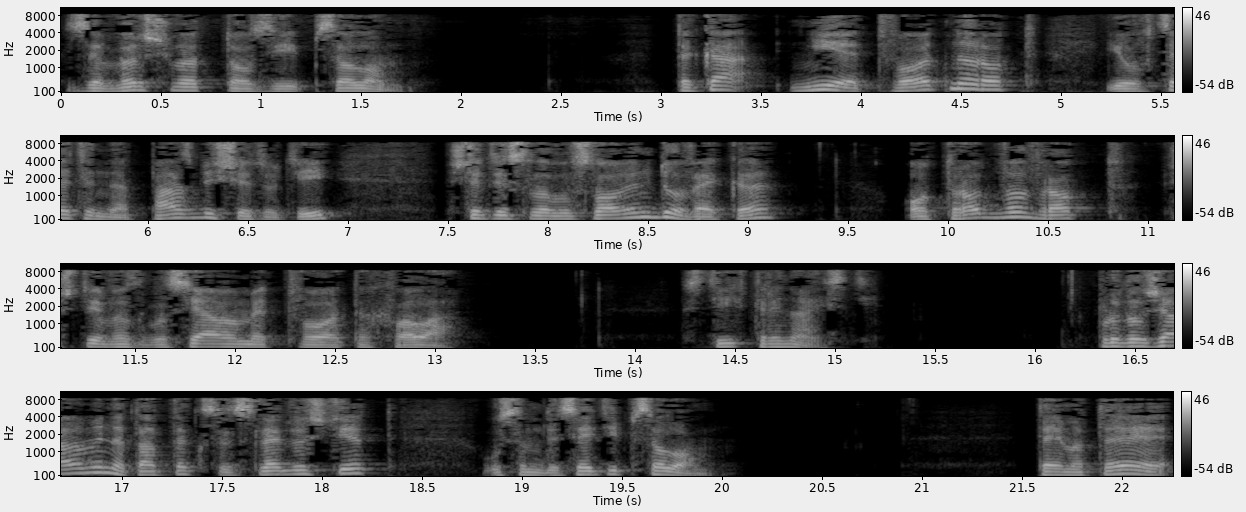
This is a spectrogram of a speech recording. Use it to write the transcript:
завършва този псалом. Така ние, Твоят народ и овцете на пазбището ти, ще те славословим до века, от род във род ще възгласяваме Твоята хвала. Стих 13 Продължаваме нататък с следващият 80-ти псалом. Темата е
